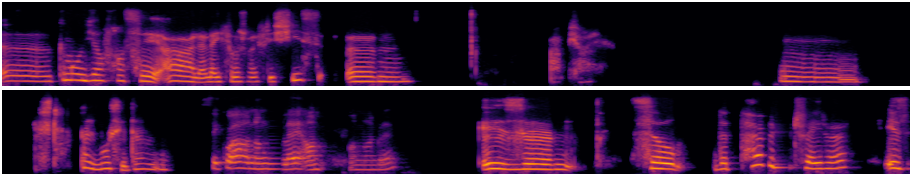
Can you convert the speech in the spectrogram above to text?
Euh, comment on dit en français? Ah là là, il faut que je réfléchisse. Ah purée. Hmm. Je trouve pas le mot, c'est dingue. C'est quoi en anglais? Is um, so the perpetrator is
